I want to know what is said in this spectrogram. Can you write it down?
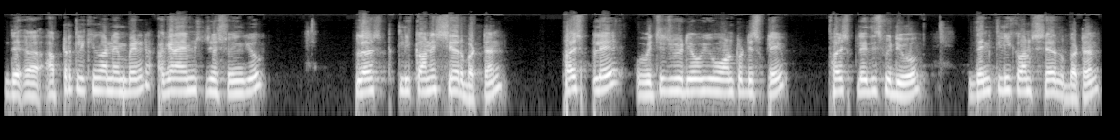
the, uh, after clicking on embedded again i am just showing you. Plus click on a share button. First play which is video you want to display. First play this video. Then click on share button.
